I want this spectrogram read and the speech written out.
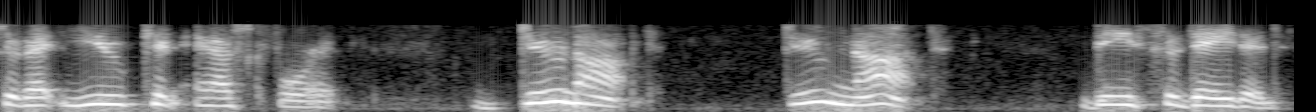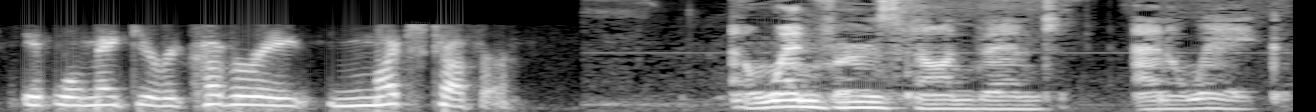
so that you can ask for it. Do not, do not be sedated. It will make your recovery much tougher. And when first found bent and awake,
